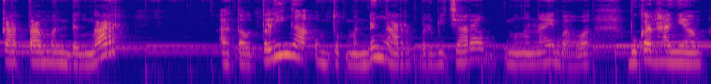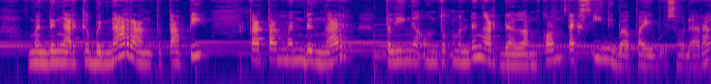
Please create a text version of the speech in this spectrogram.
kata mendengar atau telinga untuk mendengar berbicara mengenai bahwa bukan hanya mendengar kebenaran tetapi kata mendengar telinga untuk mendengar dalam konteks ini Bapak Ibu Saudara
